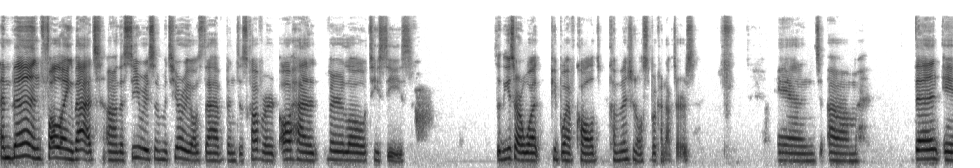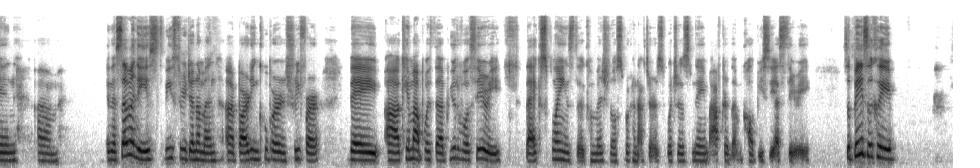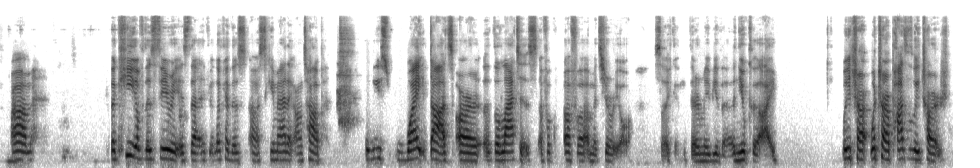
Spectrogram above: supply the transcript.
And then following that, uh, the series of materials that have been discovered all had very low TCs. So these are what people have called conventional superconductors. And um, then in um, in the 70s, these three gentlemen, uh, Bardeen, Cooper, and Schrieffer, they uh, came up with a beautiful theory that explains the conventional superconductors, which is named after them, called BCS theory. So basically, um, the key of this theory is that if you look at this uh, schematic on top, these white dots are the lattice of a, of a material. So can, there may be the nuclei, which are which are positively charged.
